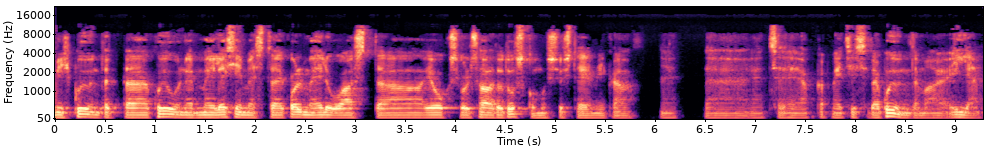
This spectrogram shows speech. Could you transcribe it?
mis kujundada, kujuneb meil esimeste kolme eluaasta jooksul saadud uskumussüsteemiga. et, äh, et see hakkab meid siis seda kujundama hiljem.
